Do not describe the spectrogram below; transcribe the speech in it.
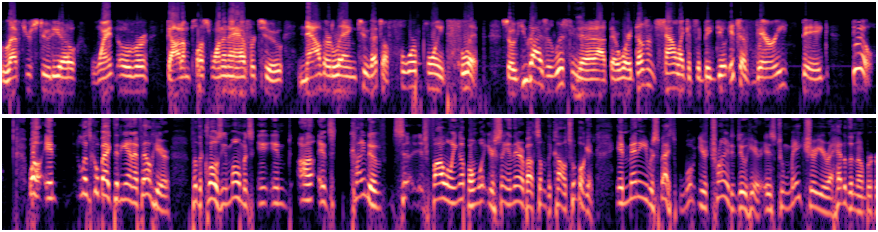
left your studio, went over, got them plus one and a half or two. Now they're laying two. That's a four point flip. So if you guys are listening to that out there, where it doesn't sound like it's a big deal, it's a very big deal. Well, and let's go back to the NFL here for the closing moments. In, in uh, it's kind of following up on what you're saying there about some of the college football games. In many respects, what you're trying to do here is to make sure you're ahead of the number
